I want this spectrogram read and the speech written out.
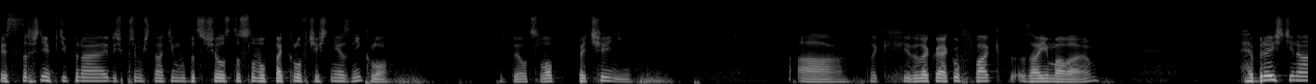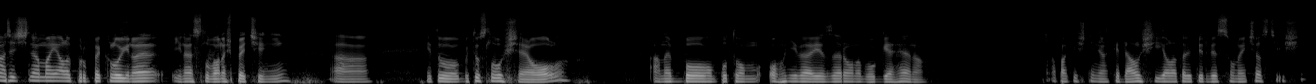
je strašně vtipné, když přemýšlím nad tím vůbec, čeho to slovo peklo v češtině vzniklo. Že to je od slova pečení. A tak je to takové jako fakt zajímavé. Hebrejština a řečtina mají ale pro peklo jiné, jiné slova než pečení. A je to buď to slovo šeol, anebo potom ohnivé jezero nebo Gehena. A pak ještě nějaké další, ale tady ty dvě jsou nejčastější.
